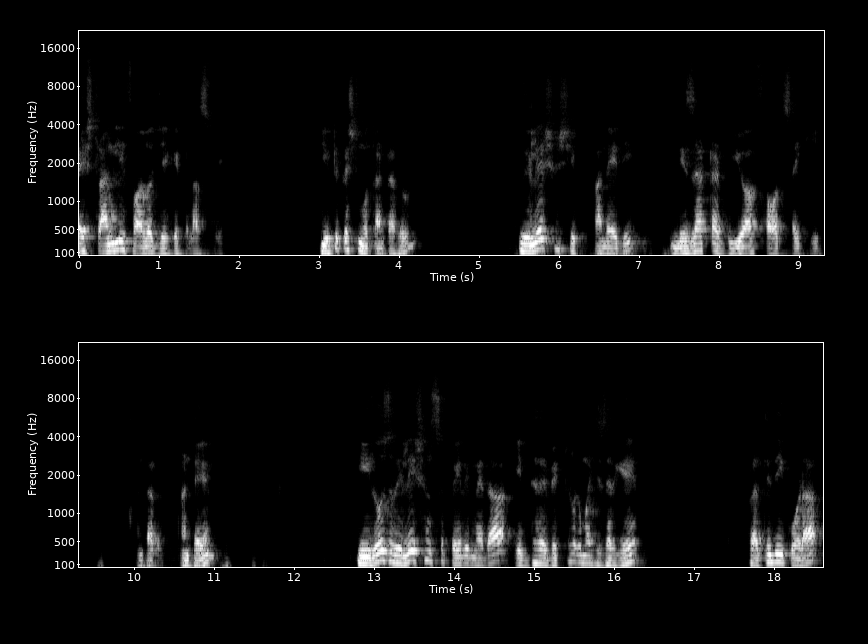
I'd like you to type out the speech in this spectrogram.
I strongly follow JK philosophy. ఇటు కృష్ణమూర్తి అంటారు రిలేషన్షిప్ అనేది distorted view of our psyche అంటారు. అంటే ఈరోజు రిలేషన్స్ పేరు మీద ఇద్దరు వ్యక్తుల మధ్య జరిగే ప్రతిదీ కూడా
